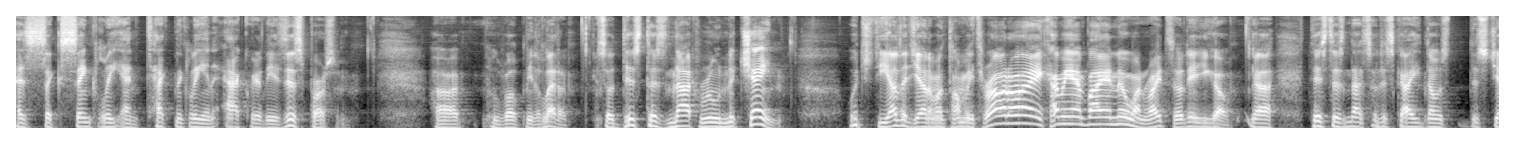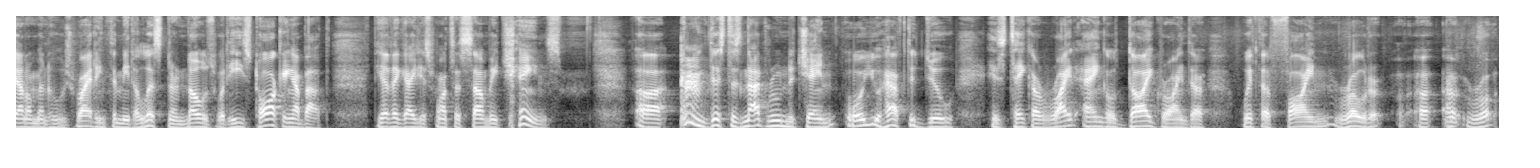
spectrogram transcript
as succinctly and technically and accurately as this person uh, who wrote me the letter. So this does not ruin the chain, which the other gentleman told me throw it away, come here and buy a new one, right? So there you go. Uh, this does not. So this guy knows. This gentleman who's writing to me, the listener, knows what he's talking about. The other guy just wants to sell me chains. Uh, this does not ruin the chain. All you have to do is take a right angle die grinder with a fine rotor, uh, uh, ro-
